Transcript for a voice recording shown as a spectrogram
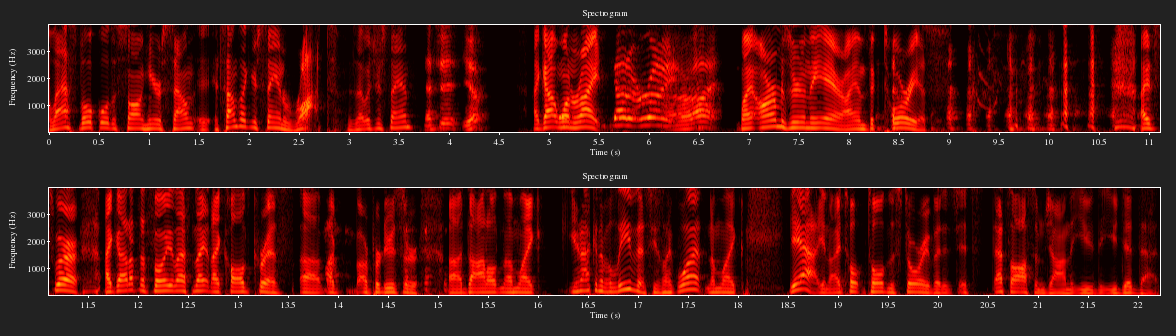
The last vocal of the song here sound it sounds like you're saying rot. Is that what you're saying? That's it. Yep. I got one right. Got it right. All right. My arms are in the air. I am victorious. I swear. I got off the phone last night and I called Chris, uh, my, our producer, uh, Donald, and I'm like, you're not going to believe this. He's like, what? And I'm like, yeah, you know, I told told him the story, but it's it's that's awesome, John, that you that you did that,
